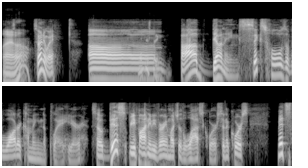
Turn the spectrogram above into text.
I don't know. So anyway, um, Bob Dunning, six holes of water coming into play here. So this reminded me very much of the last course, and of course, it's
